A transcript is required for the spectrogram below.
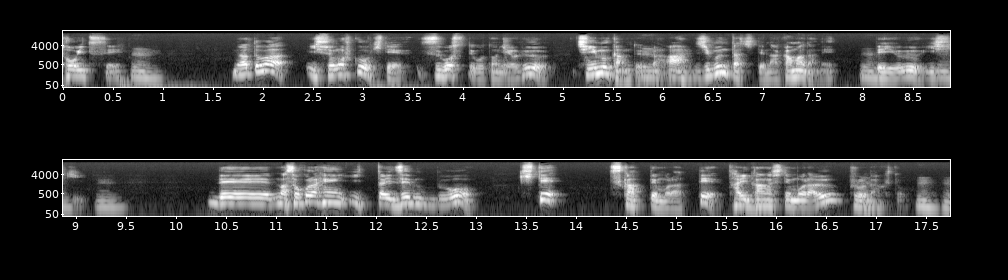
統一性。うん。であとは、一緒の服を着て過ごすってことによるチーム感というか、うんあ、自分たちって仲間だねうん。っていう意識。うん。で、まあそこら辺一体全部を着て使ってもらって体感してもらうプロダクト。うん。うん。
